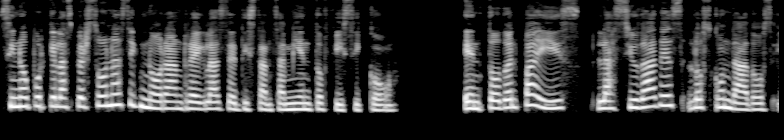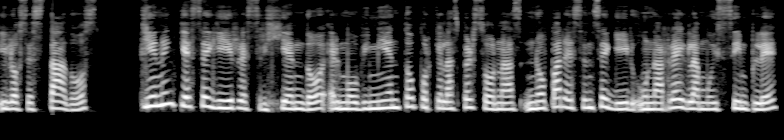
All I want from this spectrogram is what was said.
sino porque las personas ignoran reglas de distanciamiento físico. En todo el país, las ciudades, los condados y los estados tienen que seguir restringiendo el movimiento porque las personas no parecen seguir una regla muy simple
